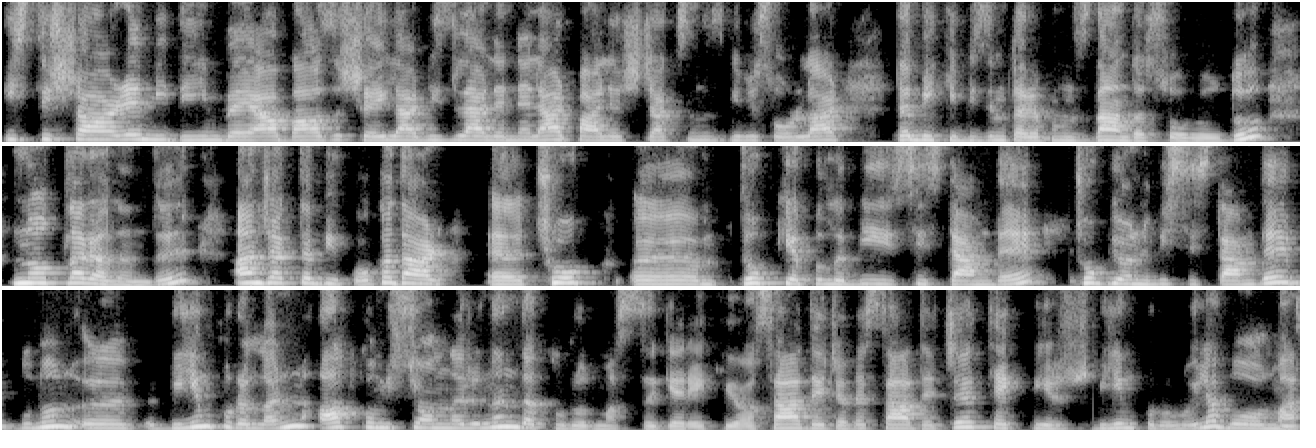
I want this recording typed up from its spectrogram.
istişare mi diyeyim veya bazı şeyler bizlerle neler paylaşacaksınız gibi sorular tabii ki bizim tarafımızdan da soruldu. Notlar alındı. Ancak tabii ki o kadar e, çok e, çok yapılı bir sistemde, çok yönlü bir sistemde bunun e, bilim kurullarının alt komisyonlarının da kurulması gerekiyor. Sadece ve sadece tek bir bilim kuruluyla bu olmaz.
